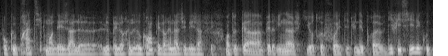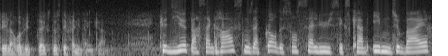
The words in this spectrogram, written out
pour que pratiquement déjà le, le, grand pèlerinage est déjà fait. En tout cas, un pèlerinage qui autrefois était une épreuve difficile. Écoutez la revue de texte de Stéphanie Duncan. Que Dieu, par sa grâce, nous accorde son salut, s'exclame Ibn Jubair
